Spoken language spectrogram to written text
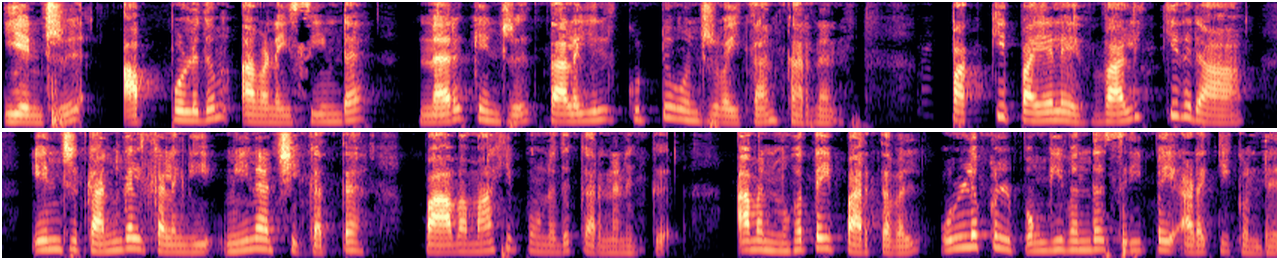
என்று அப்பொழுதும் அவனை சீண்ட நறுக்கென்று தலையில் குட்டு ஒன்று வைத்தான் கர்ணன். பக்கி பயலே வலிக்குதுடா என்று கண்கள் கலங்கி மீனாட்சி கத்த பாவமாகி போனது கர்ணனுக்கு. அவன் முகத்தை பார்த்தவள் உள்ளுக்குள் பொங்கி வந்த சிரிப்பை அடக்கிக் கொண்டு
